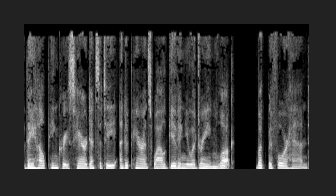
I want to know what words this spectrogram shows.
They help increase hair density and appearance while giving you a dream look. But beforehand,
